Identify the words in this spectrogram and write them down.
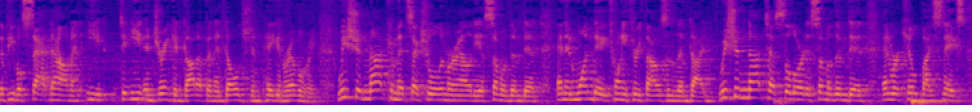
The people sat down and eat, to eat and drink and got up and indulged in pagan revelry. We should not commit sexual immorality as some of them did, and in one day 23,000 of them died. We should not test the Lord as some of them did and were killed by snakes,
